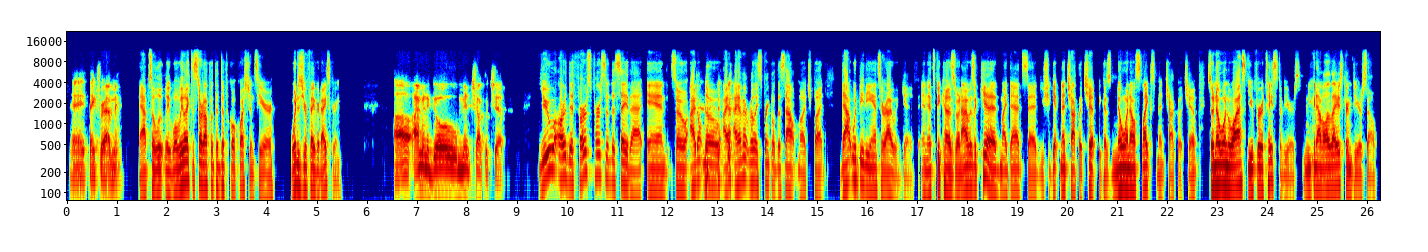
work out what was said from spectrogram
Hey, thanks for having me. Absolutely. Well, we like to start off with the difficult questions here. What is your favorite ice cream? Uh, I'm going to go mint chocolate chip. You are the first person to say that. And so I don't know, I, I haven't really sprinkled this out much, but that would be the answer I would give. And it's because when I was a kid, my dad said you should get mint chocolate chip because no one else likes mint chocolate chip. So no one will ask you for a taste of yours and you can have all the ice cream to yourself.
